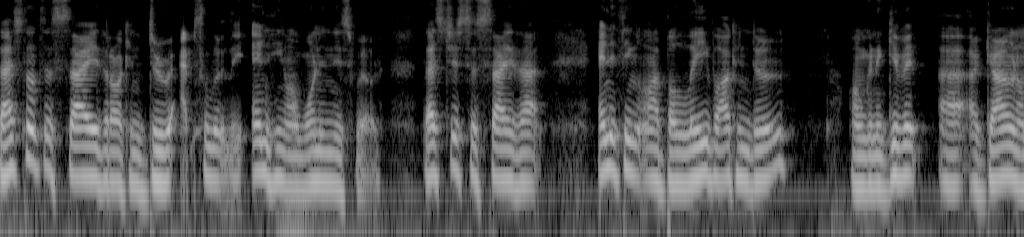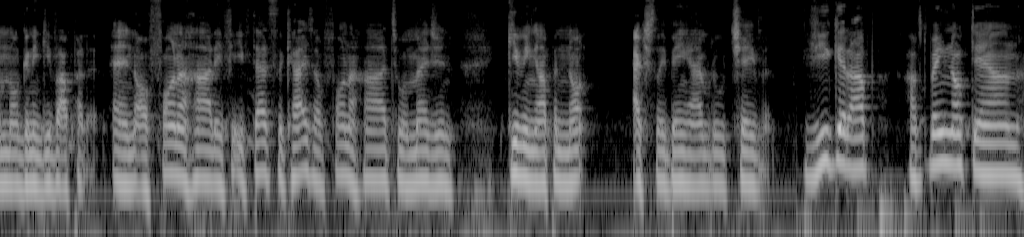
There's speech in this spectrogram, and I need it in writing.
That's not to say that I can do absolutely anything I want in this world. That's just to say that anything I believe I can do, I'm going to give it uh, a go and I'm not going to give up at it. And I find it hard, if, if that's the case, I find it hard to imagine giving up and not actually being able to achieve it. If you get up after being knocked down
